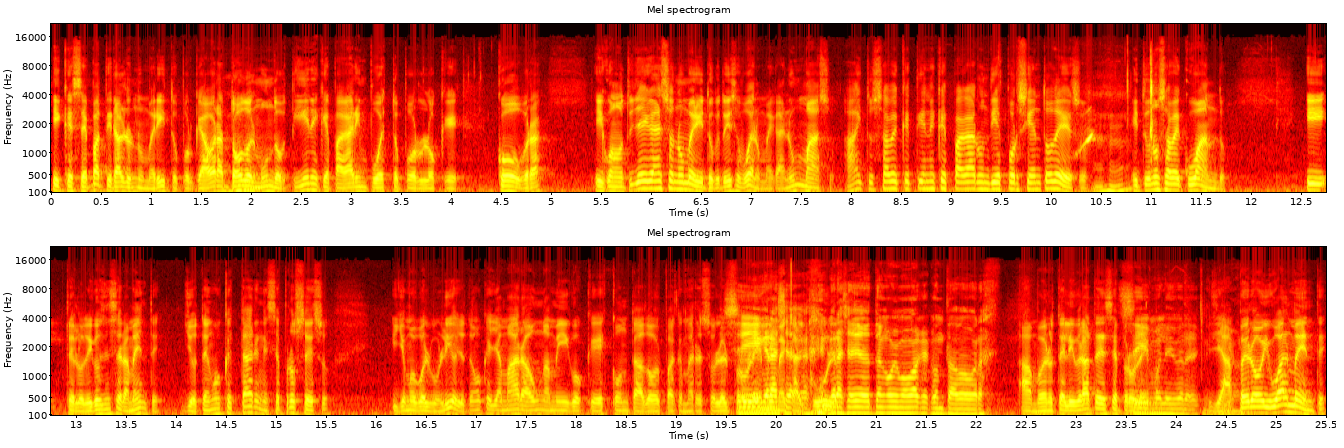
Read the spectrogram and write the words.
y que sepa tirar los numeritos, porque ahora todo el mundo tiene que pagar impuestos por lo que cobra. Y cuando tú llegas a esos numeritos que tú dices, bueno, me gané un mazo, ay, tú sabes que tienes que pagar un 10% de eso y tú no sabes cuándo. Y te lo digo sinceramente, yo tengo que estar en ese proceso y yo me vuelvo un lío. Yo tengo que llamar a un amigo que es contador para que me resuelva el Sí, problema y me gracias, calcule. gracias yo tengo mi mamá que es contadora. Ah, bueno, te libraste de ese Sí, problema. me libré. Ya, Sí, pero igualmente,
